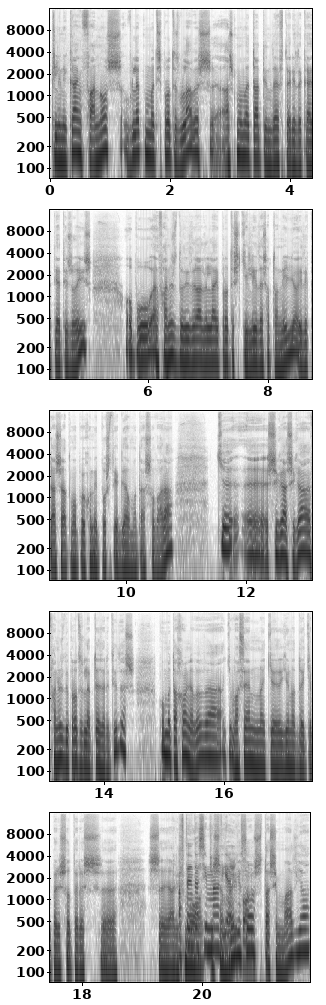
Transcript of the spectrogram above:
κλινικά εμφανώς βλέπουμε τις πρώτες βλάβες, ας πούμε, μετά την δεύτερη δεκαετία της ζωής, όπου εμφανίζονται δηλαδή, δηλαδή οι πρώτες κοιλίδες από τον ήλιο, ειδικά σε άτομα που έχουν υποστεί εγκάβματα σοβαρά. Και ε, σιγά σιγά εμφανίζονται οι πρώτες λεπτές ρητίδες που με τα χρόνια βέβαια βαθαίνουν και γίνονται και περισσότερες ε, σε αριθμό Αυτά είναι τα σημάδια, και σε μέγεθος, λοιπόν. τα σημάδια.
